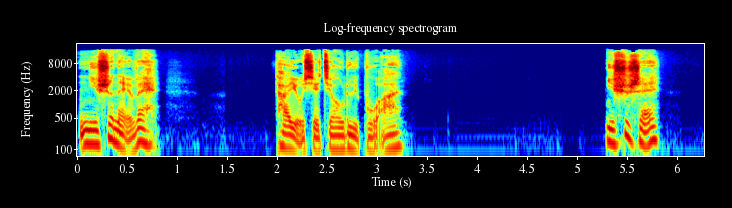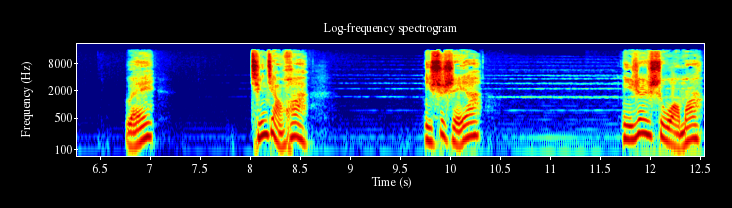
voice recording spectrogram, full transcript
你是哪位？”他有些焦虑不安。“你是谁？”“喂，请讲话。”你是谁呀？你认识我吗？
